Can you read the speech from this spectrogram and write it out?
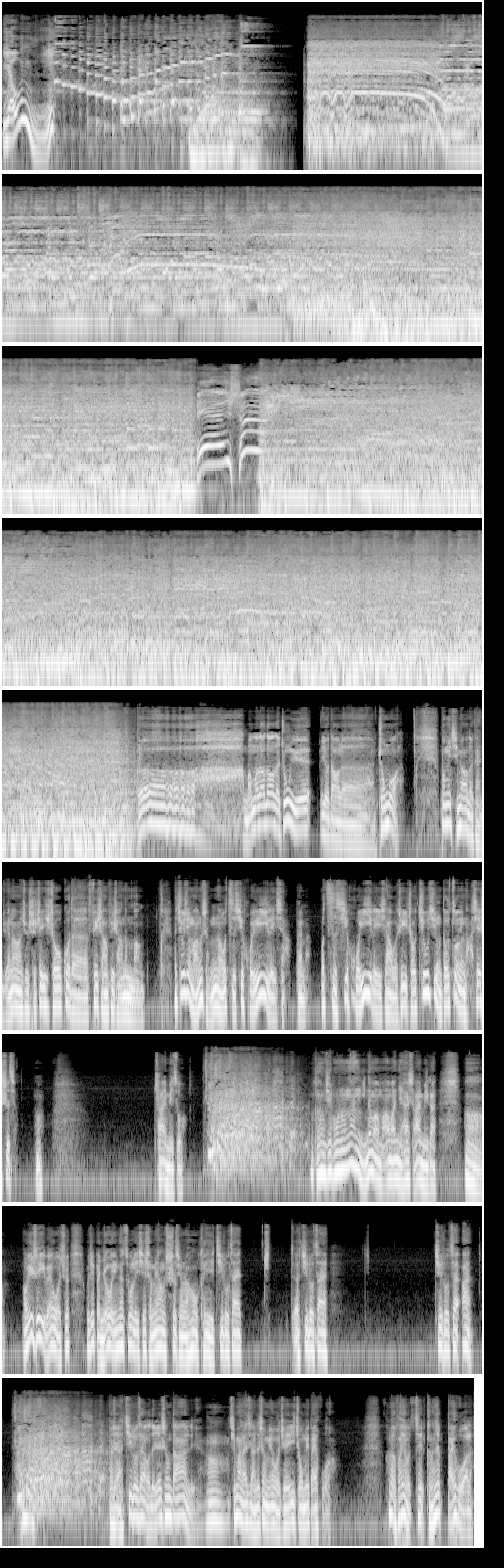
有你。忙忙叨叨的，终于又到了周末了。莫名其妙的感觉呢，就是这一周过得非常非常的忙。那究竟忙什么呢？我仔细回忆了一下，朋友们，我仔细回忆了一下，我这一周究竟都做了哪些事情啊？啥也没做。刚才有些朋友说：“那你那么忙完，你还啥也没干啊？”我一直以为我是我这本周我应该做了一些什么样的事情，然后可以记录在呃记录在记录在案。不是记录在我的人生档案里啊，起码来讲，这证明我这一周没白活。后来我发现，我这可能是白活了。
